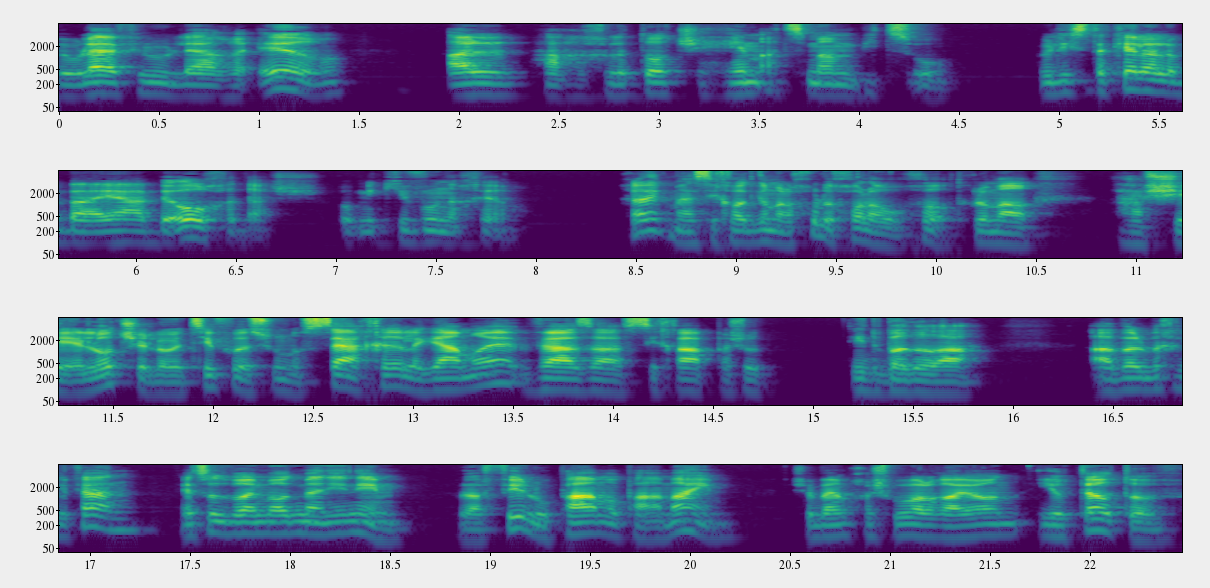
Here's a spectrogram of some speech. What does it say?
ואולי אפילו לערער על ההחלטות שהם עצמם ביצעו, ולהסתכל על הבעיה באור חדש, או מכיוון אחר. חלק מהשיחות גם הלכו לכל הרוחות, כלומר השאלות שלו הציפו איזשהו נושא אחר לגמרי, ואז השיחה פשוט התבדרה. אבל בחלקן יצאו דברים מאוד מעניינים, ואפילו פעם או פעמיים שבהם חשבו על רעיון יותר טוב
